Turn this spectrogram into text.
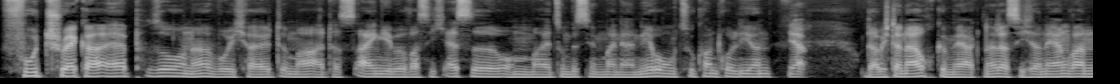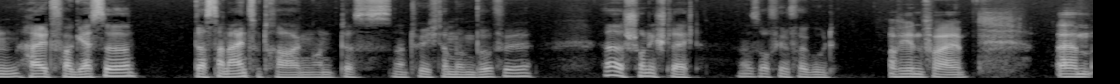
Food-Tracker-App, so, ne? wo ich halt immer das eingebe, was ich esse, um halt so ein bisschen meine Ernährung zu kontrollieren. Ja. Und da habe ich dann auch gemerkt, ne? dass ich dann irgendwann halt vergesse, das dann einzutragen. Und das ist natürlich dann mit dem Würfel, ja, ist schon nicht schlecht. Das ist auf jeden Fall gut. Auf jeden Fall. Ähm,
